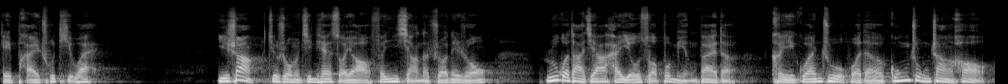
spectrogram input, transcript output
给排出体外。以上就是我们今天所要分享的主要内容。如果大家还有所不明白的，可以关注我的公众账号“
